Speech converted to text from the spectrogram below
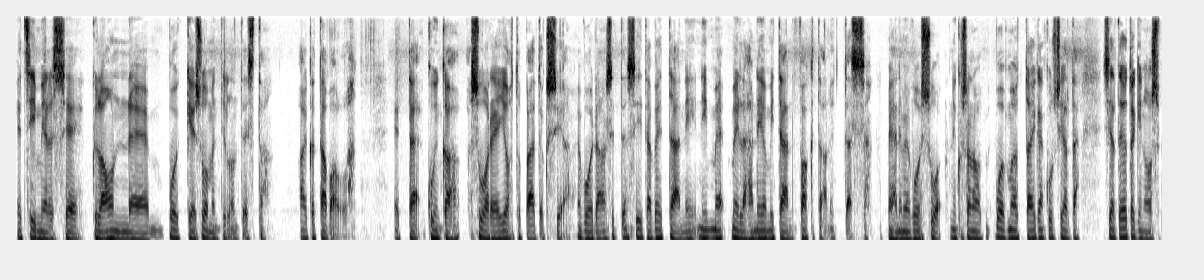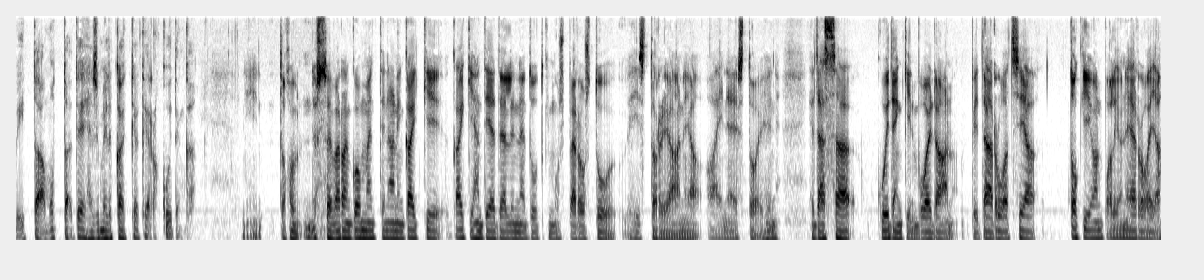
Et siinä mielessä se kyllä on eh, poikkea Suomen tilanteesta aika tavalla että kuinka suoria johtopäätöksiä me voidaan sitten siitä vetää, niin, niin me, meillähän ei ole mitään faktaa nyt tässä. Mehän emme voi, suor, niin kuin sanoa, voimme ottaa ikään kuin sieltä, sieltä jotakin osviittaa, mutta eihän se meille kaikkea kerro kuitenkaan. Niin, tohon, jos sen verran kommenttina, niin kaikki, kaikkihan tieteellinen tutkimus perustuu historiaan ja aineistoihin. Ja tässä kuitenkin voidaan pitää Ruotsia, toki on paljon eroja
